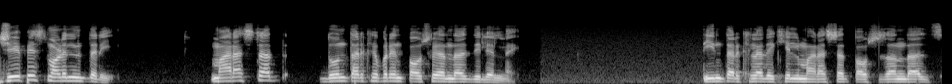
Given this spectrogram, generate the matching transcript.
जी एफ एस मॉडेलने तरी महाराष्ट्रात दोन तारखेपर्यंत पावसाळी अंदाज दिलेला नाही. तीन तारखेला देखील महाराष्ट्रात पावसाचा अंदाज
